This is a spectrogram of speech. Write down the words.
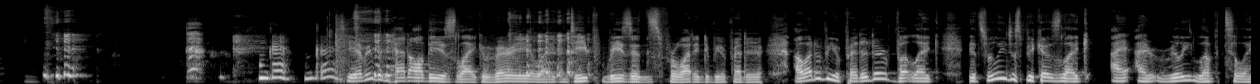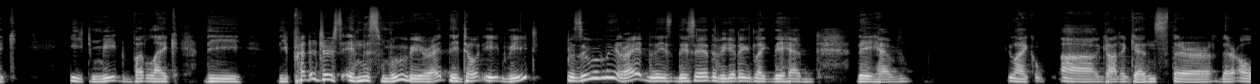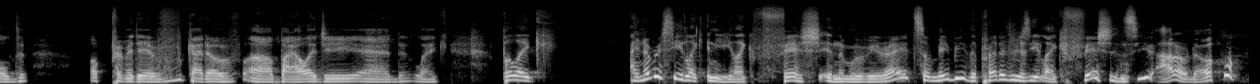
Okay, okay. See, everybody had all these like very like deep reasons for wanting to be a predator. I want to be a predator, but like it's really just because like I I really love to like eat meat, but like the the predators in this movie, right? They don't eat meat, presumably, right? They they say at the beginning like they had they have like uh gone against their their old uh, primitive kind of uh biology and like but like I never see like any like fish in the movie, right? So maybe the predators eat like fish and sea. I don't know.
